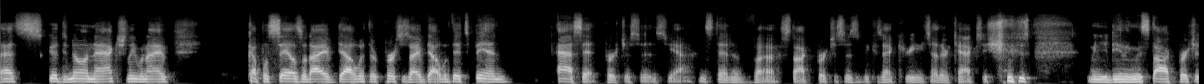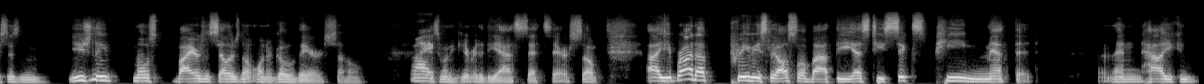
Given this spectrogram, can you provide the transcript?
that's good to know. And actually, when I've a couple sales that I've dealt with or purchases I've dealt with, it's been asset purchases. Yeah, instead of uh, stock purchases because that creates other tax issues when you're dealing with stock purchases. And usually, most buyers and sellers don't want to go there. So I just want to get rid of the assets there. So uh, you brought up previously also about the ST6P method and how you can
